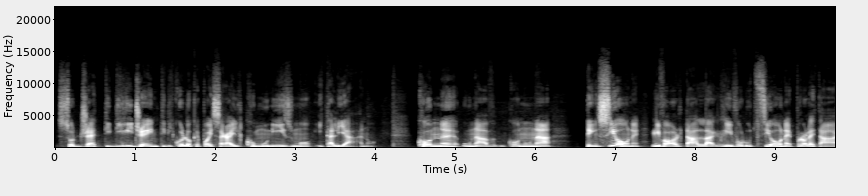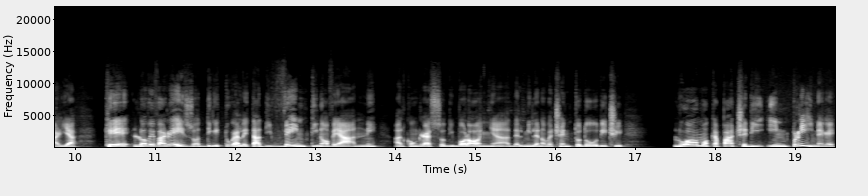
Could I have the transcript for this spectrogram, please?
soggetti dirigenti di quello che poi sarà il comunismo italiano, con una, con una tensione rivolta alla rivoluzione proletaria che lo aveva reso addirittura all'età di 29 anni, al congresso di Bologna del 1912, l'uomo capace di imprimere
